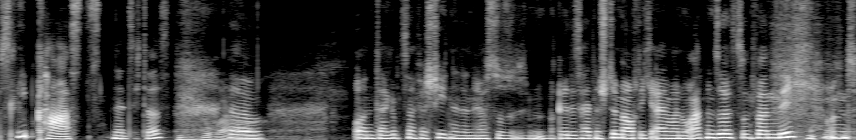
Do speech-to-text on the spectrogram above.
Sleepcasts, nennt sich das. Wow. Äh, und da gibt es dann verschiedene, dann hörst du, redet halt eine Stimme auf dich ein, wann du atmen sollst und wann nicht. Und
